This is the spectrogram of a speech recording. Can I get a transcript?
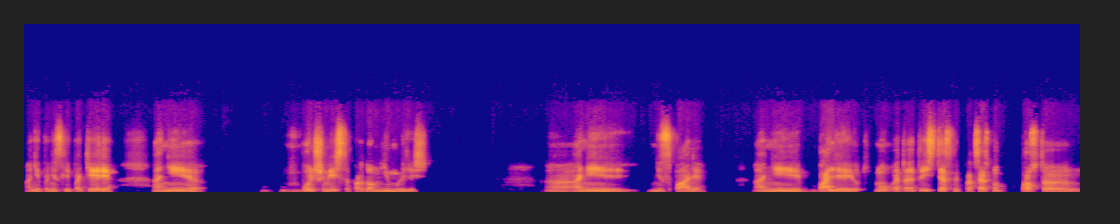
Они понесли потери, они больше месяца, пардон, не мылись, а, они не спали, они болеют. Ну, это, это естественный процесс, ну, просто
